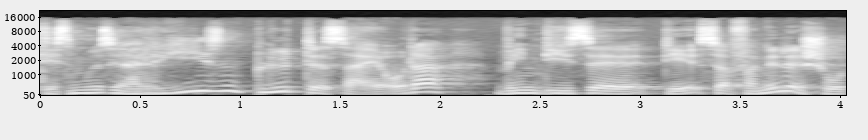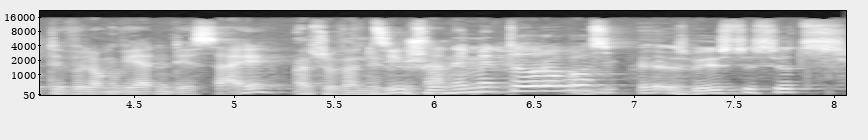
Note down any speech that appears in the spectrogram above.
Das muss ja eine Riesenblüte sein, oder? Wenn diese, die, so eine Vanilleschote, wie lang werden die sein? Also 10 Vanilleschote. cm oder was? Also wie ist das jetzt?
